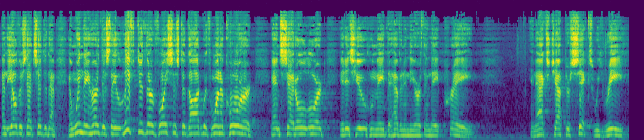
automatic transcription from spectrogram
and the elders had said to them. And when they heard this, they lifted their voices to God with one accord and said, O Lord, it is you who made the heaven and the earth. And they prayed. In Acts chapter 6, we read,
